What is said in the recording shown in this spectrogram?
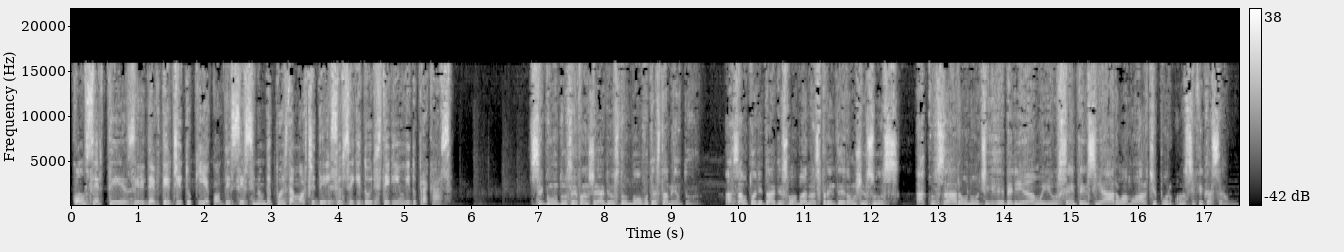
Com certeza, ele deve ter dito o que ia acontecer, senão depois da morte dele, seus seguidores teriam ido para casa. Segundo os evangelhos do Novo Testamento, as autoridades romanas prenderam Jesus, acusaram-no de rebelião e o sentenciaram à morte por crucificação.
